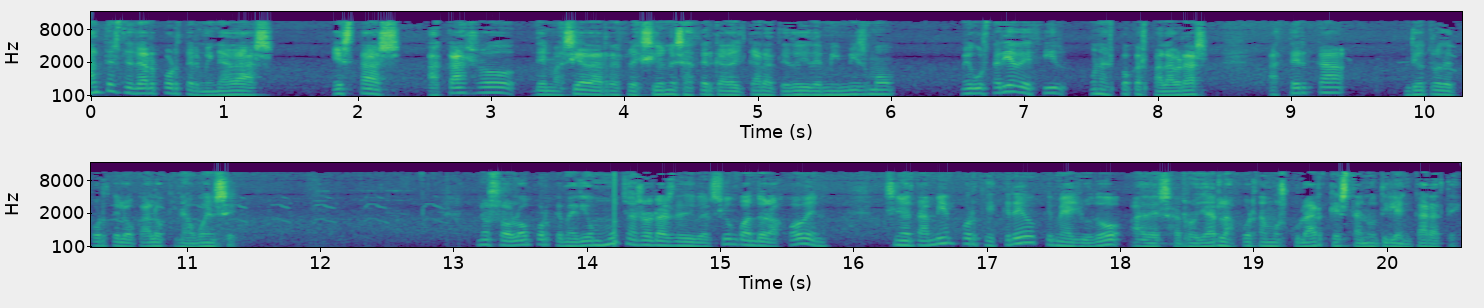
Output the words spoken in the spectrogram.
Antes de dar por terminadas estas, acaso, demasiadas reflexiones acerca del karate do y de mí mismo, me gustaría decir unas pocas palabras acerca de otro deporte local okinawense. No solo porque me dio muchas horas de diversión cuando era joven, sino también porque creo que me ayudó a desarrollar la fuerza muscular que es tan útil en karate.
